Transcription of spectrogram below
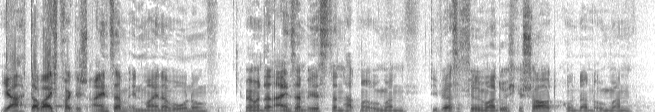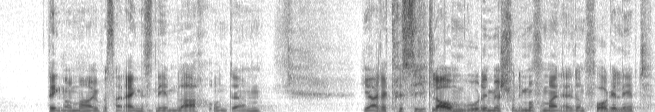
Ja, da war ich praktisch einsam in meiner Wohnung. Wenn man dann einsam ist, dann hat man irgendwann diverse Filme mal durchgeschaut und dann irgendwann denkt man mal über sein eigenes Leben nach. Und ähm, ja, der christliche Glauben wurde mir schon immer von meinen Eltern vorgelebt,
